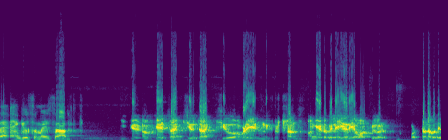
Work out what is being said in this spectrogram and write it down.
Thank you Sumesh sir. Okay thank you thank you അമ്പടി കൃഷ്ണൻ അങ്ങയുടെ വിലയേറിയ വാക്കുകൾ. ഒട്ടനവധി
